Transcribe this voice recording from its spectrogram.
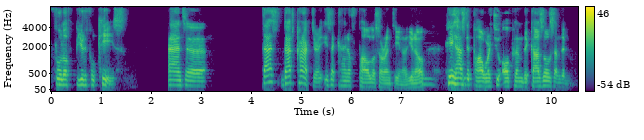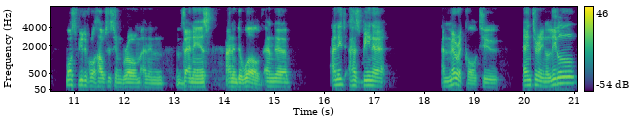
full of beautiful keys, and uh, that's that character is a kind of Paolo Sorrentino. You know, Mm. He has the power to open the castles and the most beautiful houses in Rome and in Venice and in the world, and uh, and it has been a a miracle to enter in little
